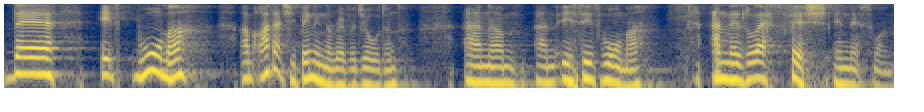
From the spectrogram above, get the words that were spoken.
There it's warmer. Um, I've actually been in the River Jordan, and, um, and it is warmer, and there's less fish in this one.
